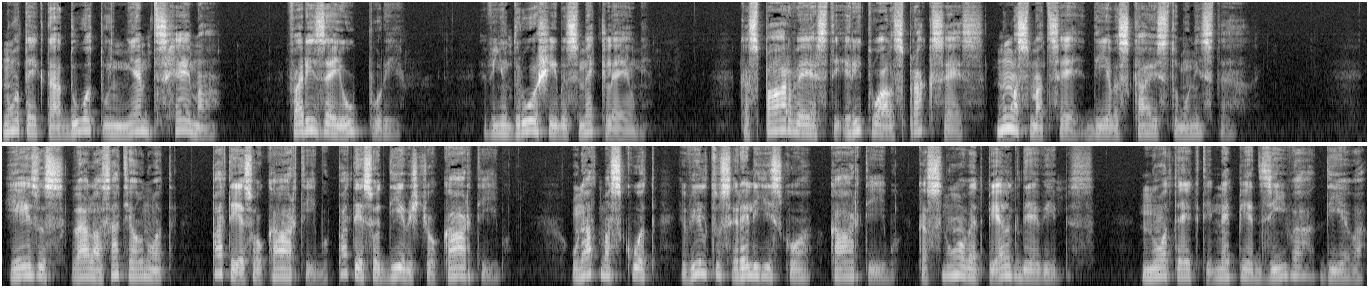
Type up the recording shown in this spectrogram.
noteiktā dot un ņemt schēmā, farizēju upuri, viņu drošības meklējumi, kas pārvērsti rituālas praksēs, nosmacē Dieva skaistumu un iztēli. Jēzus vēlās atjaunot patieso kārtību, patieso dievišķo kārtību un atmaskot viltus reliģisko kārtību, kas noved pie elgdievības, noteikti ne pie dzīvā dieva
